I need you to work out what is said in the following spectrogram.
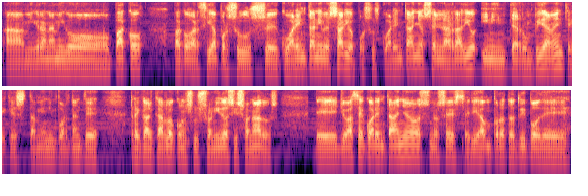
a mi gran amigo Paco Paco García por sus 40 eh, aniversario, por sus 40 años en la radio ininterrumpidamente, que es también importante recalcarlo con sus sonidos y sonados. Eh, yo hace 40 años, no sé, sería un prototipo de,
